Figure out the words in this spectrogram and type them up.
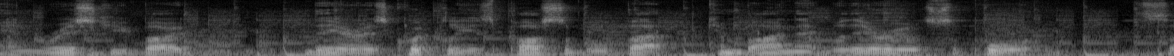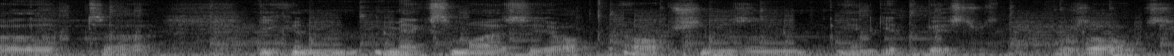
and rescue boat there as quickly as possible, but combine that with aerial support so that uh, you can maximise the op- options and, and get the best results.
